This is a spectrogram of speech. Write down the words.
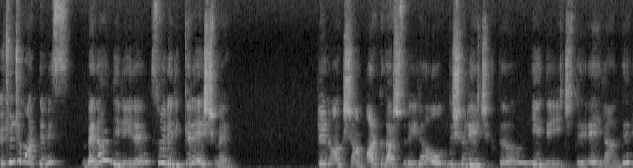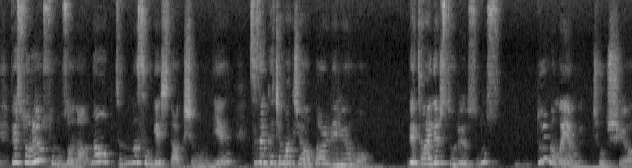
Üçüncü maddemiz beden diliyle söyledikleri eşme. Dün akşam arkadaşlarıyla o dışarıya çıktı, yedi, içti, eğlendi ve soruyorsunuz ona ne yaptın, nasıl geçti akşamın diye. Size kaçamak cevaplar veriyor mu? Detayları soruyorsunuz, duymamaya mı çalışıyor?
